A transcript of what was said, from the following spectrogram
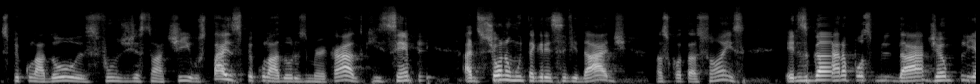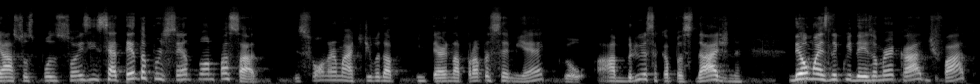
especuladores, fundos de gestão ativos, tais especuladores do mercado, que sempre adicionam muita agressividade nas cotações, eles ganharam a possibilidade de ampliar suas posições em 70% no ano passado. Isso foi uma normativa da, interna da própria CME, que abriu essa capacidade, né? deu mais liquidez ao mercado, de fato,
